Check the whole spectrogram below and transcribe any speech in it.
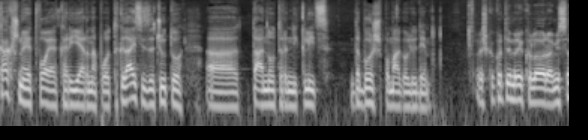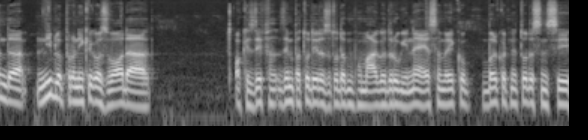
kakšna je tvoja karjerna pot, kdaj si začutil uh, ta notrni klic, da boš pomagal ljudem? Veš, kako ti je rekel, Laura? Mislim, da ni bilo prav nekega vzvoda, okay, zdaj, zdaj pa to delo zato, da bom pomagal drugim. Ne, jaz sem rekel bolj kot ne to, da sem, si,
